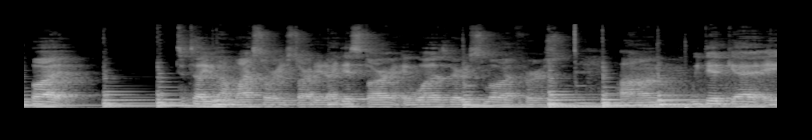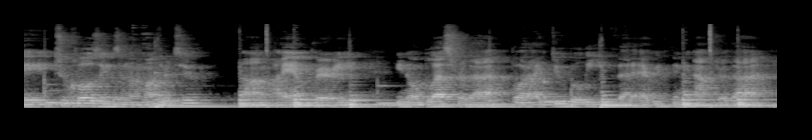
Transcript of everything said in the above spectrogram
But to tell you how my story started, I did start. It was very slow at first. Um, we did get a two closings in a month or two. Um, I am very, you know, blessed for that. But I do believe that everything after that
